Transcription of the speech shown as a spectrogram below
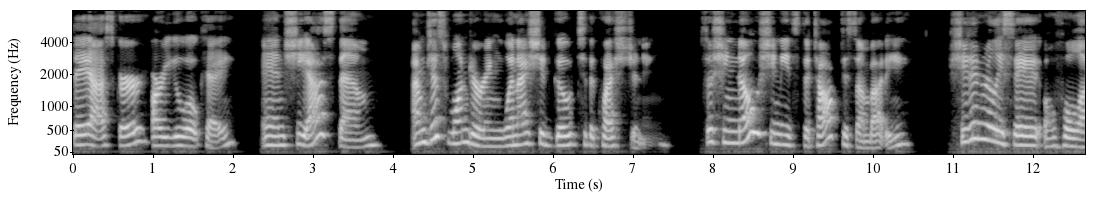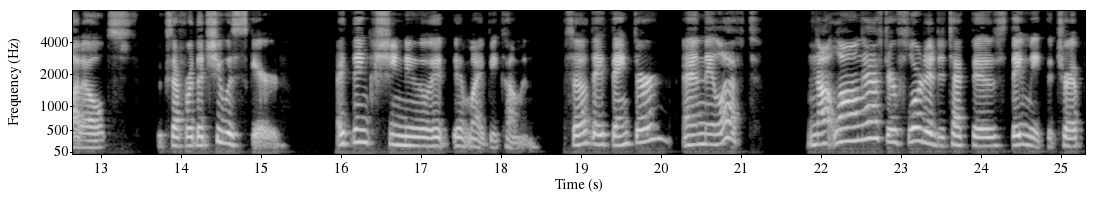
They ask her, Are you okay? And she asks them, I'm just wondering when I should go to the questioning. So she knows she needs to talk to somebody. She didn't really say a whole lot else, except for that she was scared. I think she knew it, it might be coming. So they thanked her and they left. Not long after, Florida detectives, they make the trip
